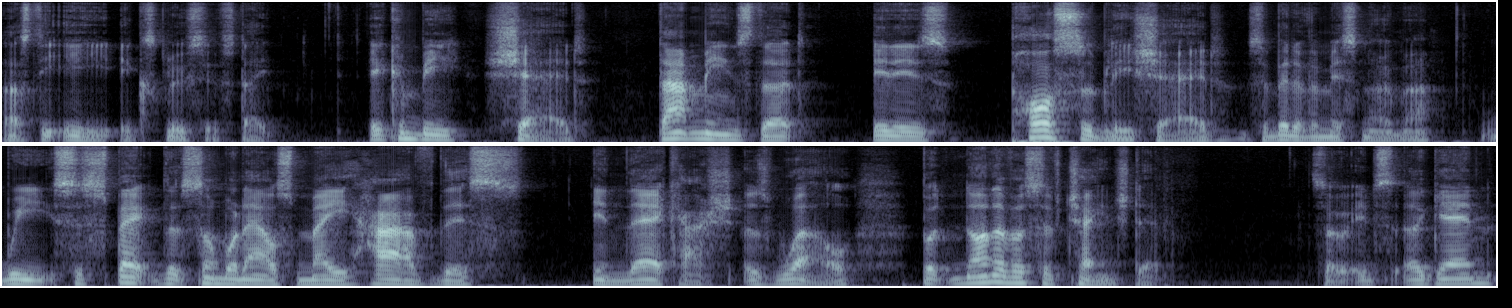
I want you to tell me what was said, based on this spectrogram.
That's the E exclusive state. It can be shared. That means that it is possibly shared. It's a bit of a misnomer. We suspect that someone else may have this in their cache as well, but none of us have changed it. So it's again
